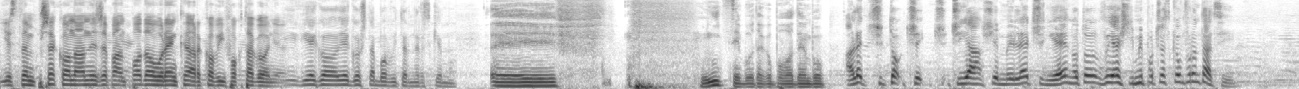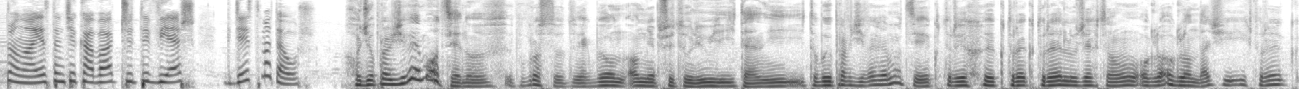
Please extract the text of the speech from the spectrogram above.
Jestem przekonany, że pan podał rękę Arkowi w oktagonie. I jego, jego sztabowi trenerskiemu. Yy, nic nie było tego powodem, bo Ale czy, to, czy, czy, czy ja się mylę, czy nie, no to wyjaśnimy podczas konfrontacji. Żona, jestem ciekawa, czy ty wiesz, gdzie jest Mateusz? Chodzi o prawdziwe emocje, no, po prostu, jakby on, on mnie przytulił i, i ten, i, i to były prawdziwe emocje, których, które, które ludzie chcą oglądać i, i które k-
